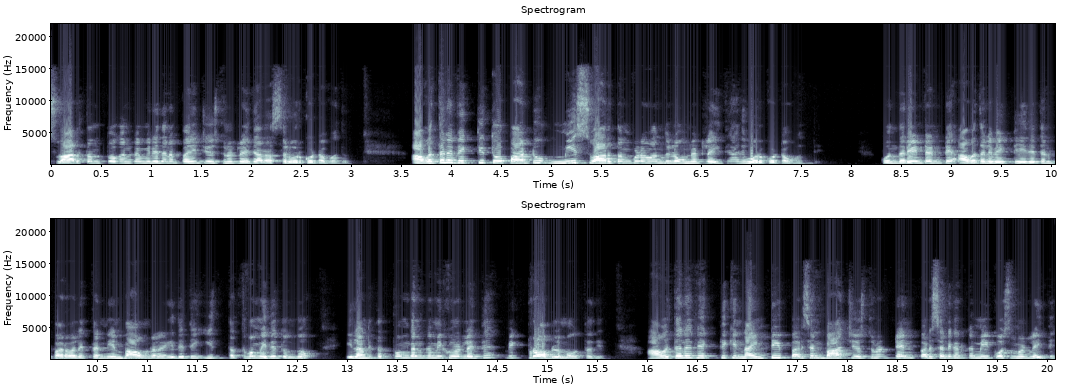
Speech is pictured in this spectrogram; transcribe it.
స్వార్థంతో కనుక మీరు ఏదైనా పని చేస్తున్నట్లయితే అది అస్సలు వర్కౌట్ అవ్వదు. అవతల వ్యక్తితో పాటు మీ స్వార్థం కూడా అందులో ఉన్నట్లయితే అది వర్కౌట్ అవ్వద్ది కొందరు ఏంటంటే అవతల వ్యక్తి ఏదైతే పర్వాలేదు కానీ నేను బాగుండాలని ఏదైతే ఈ తత్వం ఏదైతే ఉందో ఇలాంటి తత్వం కనుక మీకు ఉన్నట్లయితే మీకు ప్రాబ్లం అవుతుంది. అవతల వ్యక్తికి నైంటీ పర్సెంట్ బాగా చేస్తున్న టెన్ పర్సెంట్ కనుక మీకోసం ఉన్నట్లయితే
